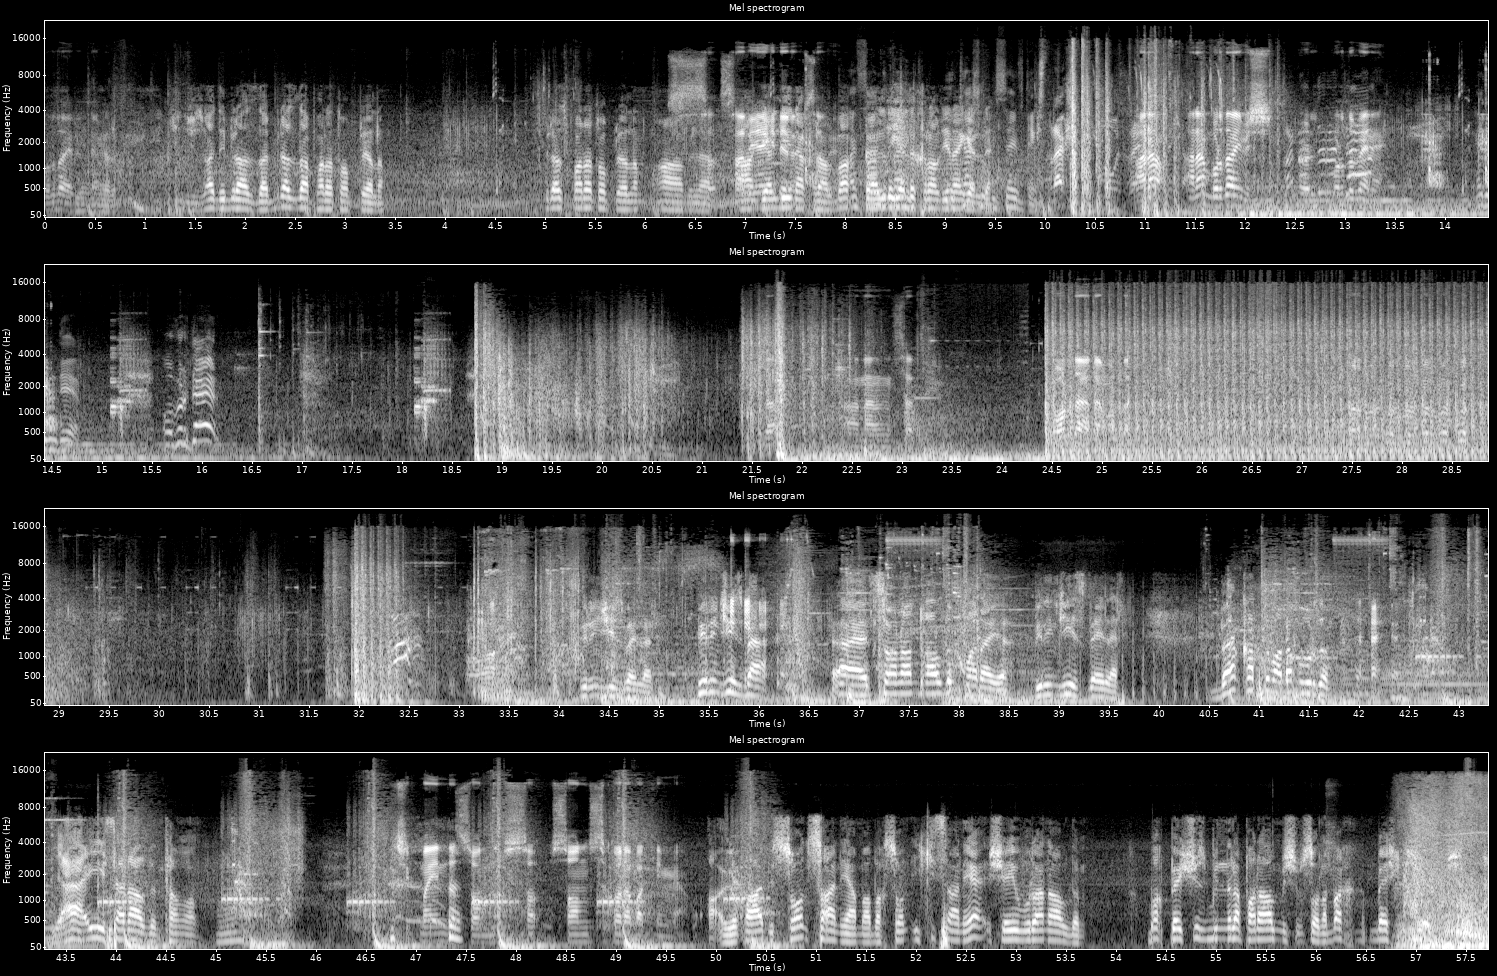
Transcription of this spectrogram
Buradaydı? Bilmiyorum. İkinci hadi biraz daha biraz daha para toplayalım. Biraz para toplayalım abiler. Sa- Ha sarıya geldi gidelim, yine kral sarıya. bak geldi geldi kral yine geldi. Extraction Anam, anam buradaymış. Öl- vurdu beni. Heading there. Over there. Burada. Ananı satayım. Orada adam orada. Vur vur vur vur vur vur vur. Oh. Birinciyiz beyler. Birinciyiz be. Evet, son anda aldım parayı. Birinciyiz beyler. Ben kaptım adamı vurdum. ya iyi sen aldın tamam. Çıkmayın da son, son, son skora bakayım ya. Aa, Yok abi son saniye ama bak son 2 saniye şeyi vuran aldım. Bak 500 bin lira para almışım sonra bak 5 kişi ölmüş.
